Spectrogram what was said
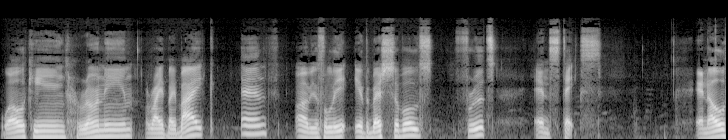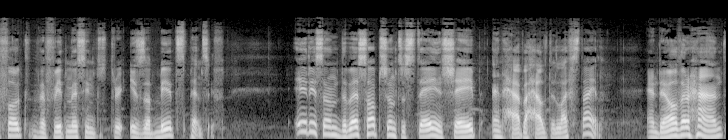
walking, running, ride by bike, and obviously eat vegetables, fruits, and steaks. And although the fitness industry is a bit expensive, it isn't the best option to stay in shape and have a healthy lifestyle. On the other hand,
